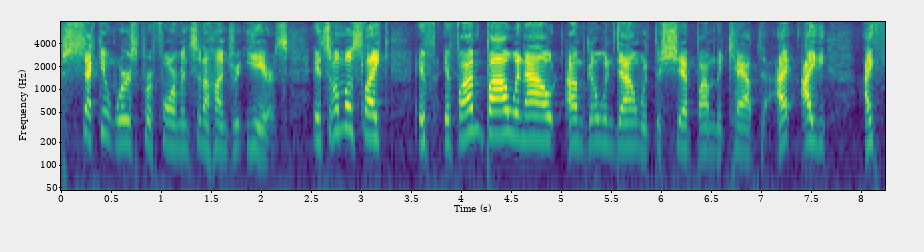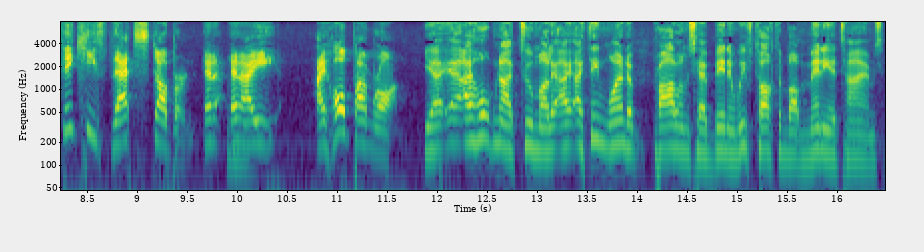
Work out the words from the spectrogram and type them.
second worst performance in a hundred years. It's almost like if if I'm bowing out, I'm going down with the ship. I'm the captain. I I, I think he's that stubborn, and and mm-hmm. I I hope I'm wrong. Yeah, I hope not too, Mully. I, I think one of the problems have been, and we've talked about many a times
